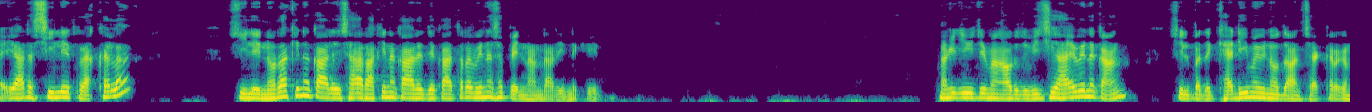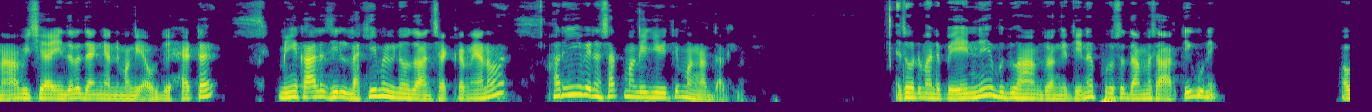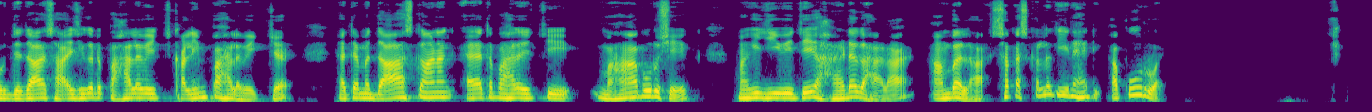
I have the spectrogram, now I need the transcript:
එයාට සීලේ රැකලා සීලේ නොරකින්න කාලේ සහ රකින්න කාලේ දෙක අතර වෙනස පෙන්වන්න අරින්න කියනවා. මගේ ජීවිතේ මම අවුරුදු 26 වෙනකන් ශිල්පද කැඩීම විනෝදාංශයක් කරගෙන ආවා. 26 ඉඳලා දැන් යන්නේ මගේ අවුරුදු 60 මේ කාලේ සිල් ලකීම විනෝදාංශයක් කරන යනවා. හරි වෙනසක් මගේ ජීවිතේ මම අත්දකිනවා. එතකොට මට පේන්නේ බුදුහාමුදුරන්ගේ තියෙන පුරුෂ ධම්ම සාර්ථි ගුණේ. අවුරුදු 2600කට පහළ වෙච්ච කලින් පහළ වෙච්ච ඇතම දහස් ගාණක් ඈත පහළ වෙච්ච මහා පුරුෂයෙක් මගේ ජීවිතේ හැඩ ගහලා අඹලා සකස් කරලා තියෙන හැටි අපූර්වයි.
